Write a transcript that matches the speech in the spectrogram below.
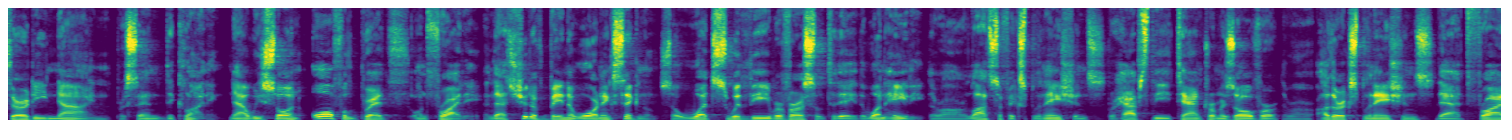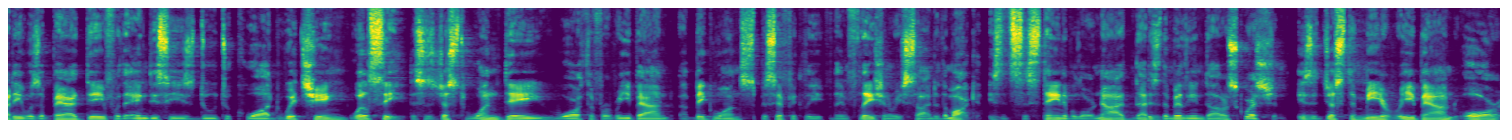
39% declining. Now, we saw an awful breadth on Friday, and that should have been a warning signal. So, what's with the reversal today, the 180? There are lots of explanations. Perhaps the tantrum is over. There are other explanations that Friday was a bad day for the indices due to quad witching. We'll see. This is just one day worth of a rebound, a big one specifically for the inflationary side of the market. Is it sustainable or not? That is the million dollars question. Is it just a mere rebound or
